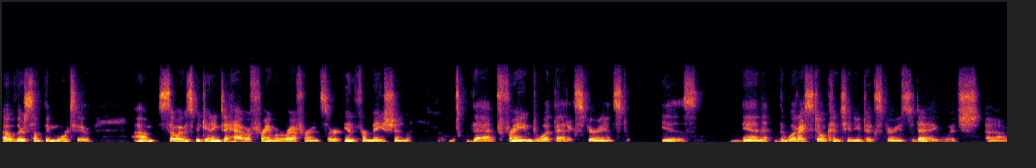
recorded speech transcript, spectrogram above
oh, there's something more to. Um, so I was beginning to have a frame of reference or information that framed what that experience is mm-hmm. and the, what I still continue to experience today, which uh,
